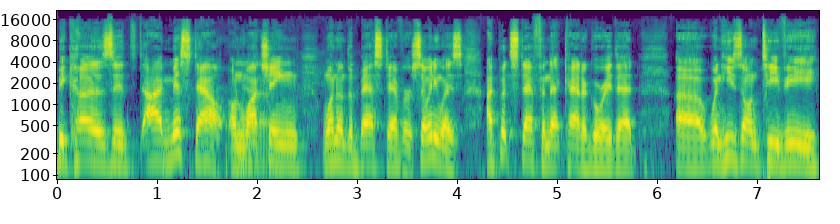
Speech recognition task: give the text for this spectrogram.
because it I missed out on watching one of the best ever. So, anyways, I put Steph in that category. That uh, when he's on TV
